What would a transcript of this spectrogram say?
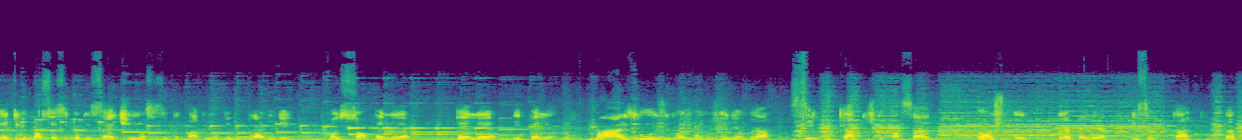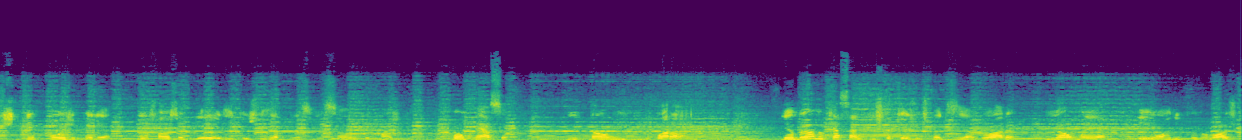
Entre 1957 e 1974 não teve pra ninguém. Foi só Pelé, Pelé e Pelé. Mas hoje nós vamos relembrar cinco craques do passado, antes pré-Pelé e cinco craques depois de Pelé. Vamos falar sobre eles, o que eles fizeram pela seleção e tudo mais. Vamos nessa? Então, bora lá. Lembrando que essa lista que a gente vai dizer agora não é em ordem cronológica,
